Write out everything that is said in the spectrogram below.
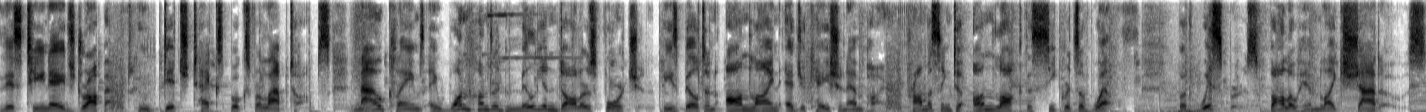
This teenage dropout, who ditched textbooks for laptops, now claims a $100 million fortune. He's built an online education empire, promising to unlock the secrets of wealth, but whispers follow him like shadows.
